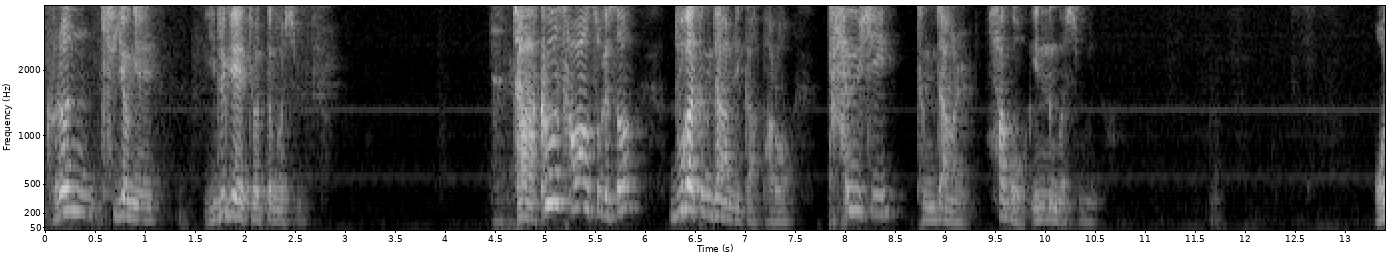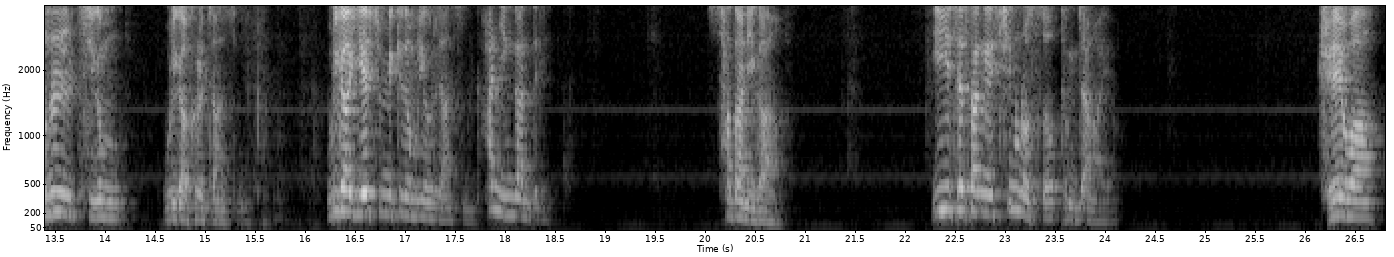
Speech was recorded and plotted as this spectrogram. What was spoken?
그런 지경에 이르게 되었던 것입니다. 자, 그 상황 속에서 누가 등장합니까? 바로 다윗이 등장을 하고 있는 것입니다. 오늘 지금 우리가 그렇지 않습니까? 우리가 예수 믿기 전 우리가 그렇지 않습니까? 한 인간들이 사단이가 이 세상의 신으로서 등장하여 죄와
